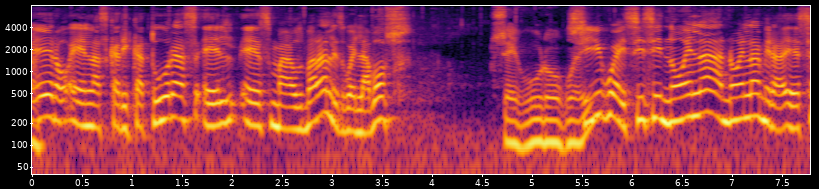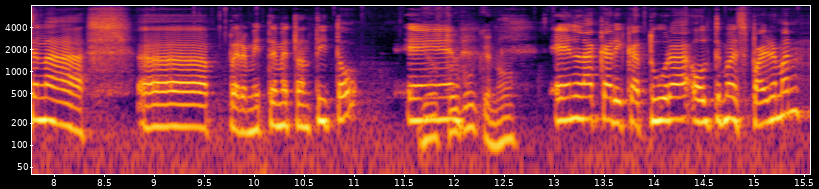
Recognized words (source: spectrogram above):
Pero en las caricaturas él es Miles Morales, güey, la voz. Seguro, güey. Sí, güey, sí, sí. No en la, no en la, mira, es en la. Ah, permíteme tantito. En, Yo estoy con que no. En la caricatura Ultimate Spider-Man.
